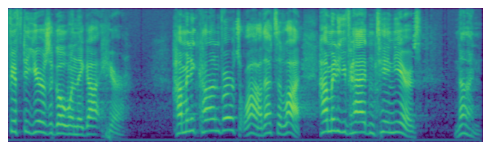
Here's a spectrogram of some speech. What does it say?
50 years ago when they got here? How many converts? Wow, that's a lot. How many you've had in 10 years? None.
